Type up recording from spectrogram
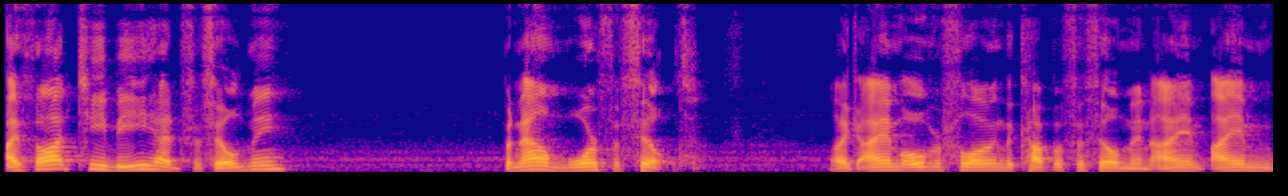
I thought TB had fulfilled me, but now I'm more fulfilled. Like I am overflowing the cup of fulfillment. I am I am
